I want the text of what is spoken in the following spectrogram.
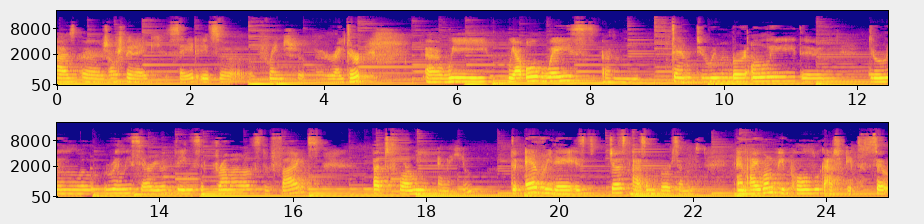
as uh, Georges Perec said it's a French writer uh, we we are always tend to remember only the the real, really serious things, the dramas, the fights. But for me and him, the everyday is just as important, and I want people look at it. So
